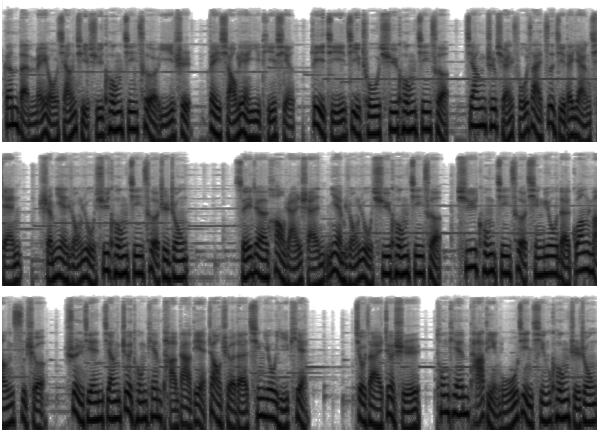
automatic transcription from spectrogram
根本没有想起虚空金册一事。被小练一提醒，立即祭出虚空金册，将之悬浮在自己的眼前。”神念融入虚空金册之中，随着浩然神念融入虚空金册，虚空金册清幽的光芒四射，瞬间将这通天塔大殿照射的清幽一片。就在这时，通天塔顶无尽星空之中，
